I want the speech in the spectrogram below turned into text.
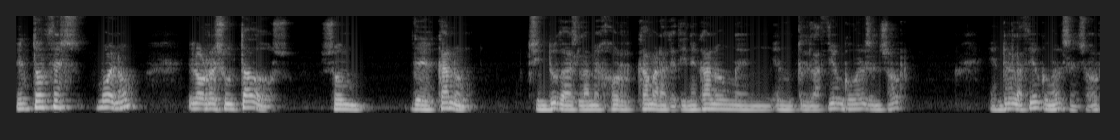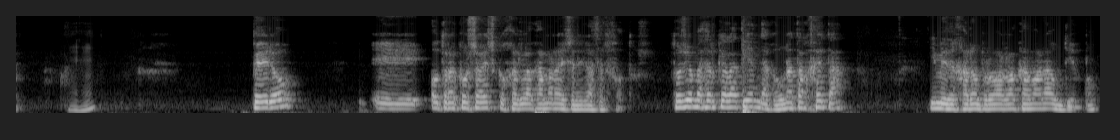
Entonces, bueno, los resultados son de Canon. Sin duda es la mejor cámara que tiene Canon en, relación con el sensor. En relación con el sensor. Pero eh, otra cosa es coger la cámara y salir a hacer fotos. Entonces yo me acerqué a la tienda con una tarjeta y me dejaron probar la cámara un tiempo.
